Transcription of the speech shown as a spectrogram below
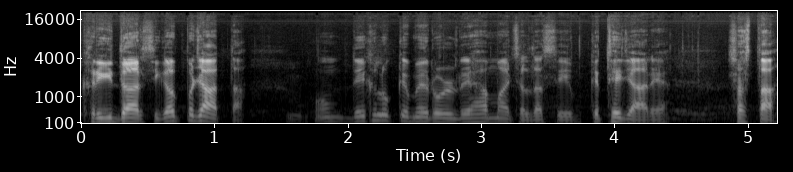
ਖਰੀਦਦਾਰ ਸੀਗਾ, ਉਹ ਭਜਾਤਾ। ਹੁਣ ਦੇਖ ਲਓ ਕਿਵੇਂ ਰੁਲ ਰਿਹਾ ਹਿਮਾਚਲ ਦਾ ਸੇਬ, ਕਿੱਥੇ ਜਾ ਰਿਹਾ, ਸਸਤਾ।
